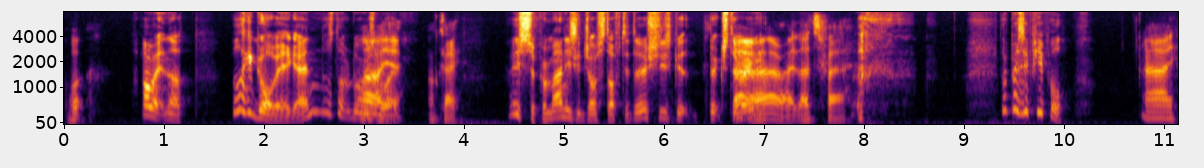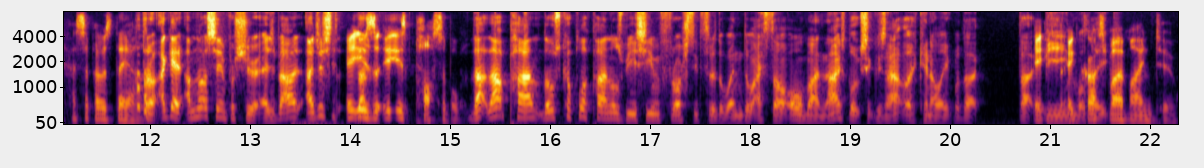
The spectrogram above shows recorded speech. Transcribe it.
what? Oh wait, no. Well, I could go away again. There's no no Oh reason yeah, why. okay. He's Superman. He's got job stuff to do. She's got books to ah, All write. all right, that's fair. They're busy people. Aye, I suppose they are. I don't know. Again, I'm not saying for sure it is, but I, I just It that- is. It is possible. that that pan those couple of panels where you see him frosted through the window, I thought, oh man, that looks exactly kind of like what that that It, being it crossed like. my mind too.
